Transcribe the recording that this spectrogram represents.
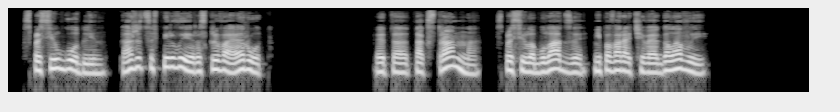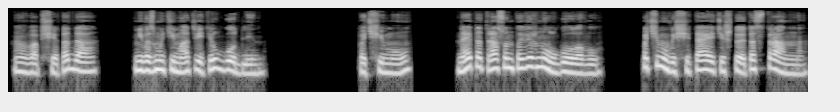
– спросил Годлин, кажется, впервые раскрывая рот. «Это так странно?» – спросила Буладзе, не поворачивая головы. «Вообще-то да», – невозмутимо ответил Годлин. «Почему?» На этот раз он повернул голову. Почему вы считаете, что это странно?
